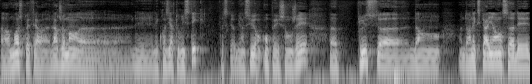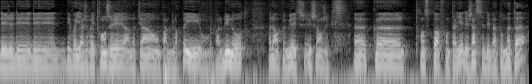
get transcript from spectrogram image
Alors moi, je préfère largement euh, les croisières touristiques parce que bien sûr, on peut échanger, euh, plus euh, dans, dans l'expérience des, des, des, voyageurs étrangers. Ah, bah, tiens, on parle de leur pays, on parle d'une autre, alors on peut mieux échanger. Euh, que le transport frontalier, déjà, c'est des bateaux moteurs,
